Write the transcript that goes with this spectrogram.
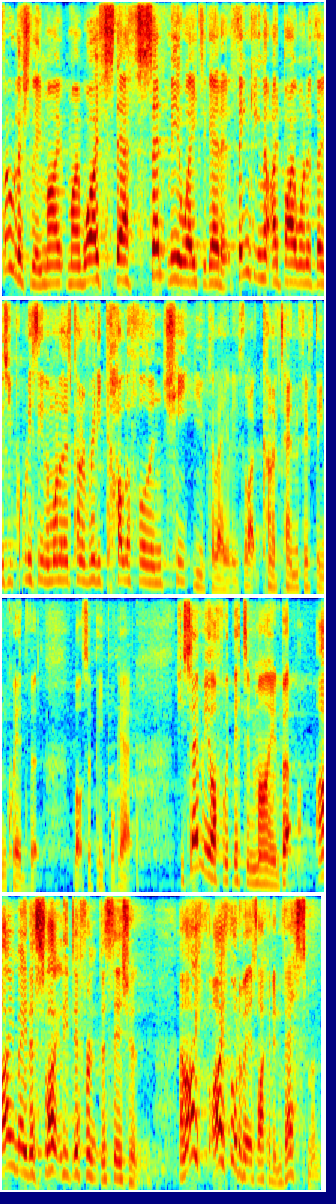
foolishly, my, my wife Steph sent me away to get it, thinking that I'd buy one of those. You've probably seen them, one of those kind of really colourful and cheap ukuleles, like kind of 10, 15 quid that lots of people get. She sent me off with this in mind, but I made a slightly different decision. And I, th- I thought of it as like an investment.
